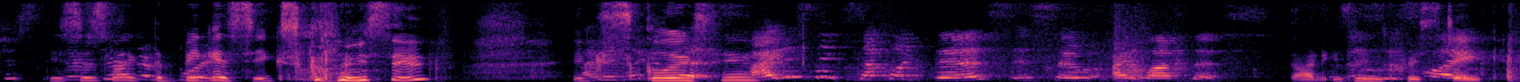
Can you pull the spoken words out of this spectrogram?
just, This is like the employees- biggest exclusive. I mean, look at this. Exclusive. I just think stuff like this is so. I love this. That is this interesting. like-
